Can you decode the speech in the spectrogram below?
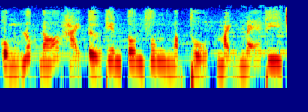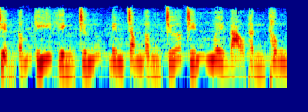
Cùng lúc đó Hải Tử Thiên Tôn vung ngọc thủ mạnh mẽ thi triển ấm ký hình chứng bên trong ẩn chứa 90 đạo thần thông,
